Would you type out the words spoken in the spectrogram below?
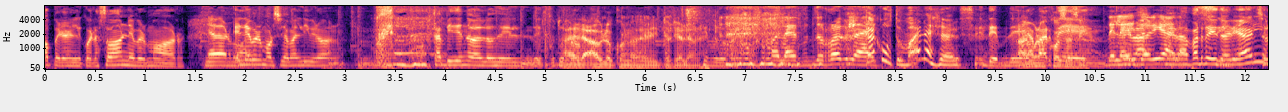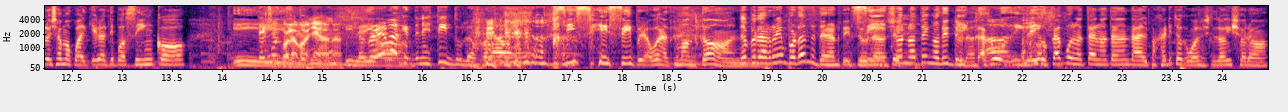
yo? Pero en el corazón, Nevermore. Nevermore. El Nevermore se llama el libro. Están pidiendo a los del, del futuro. Hablo con los de la O la de la de- Cacu, tu manager. Sí, De, de la parte cosas sí. De la editorial. De la parte Sí. editorial. Yo lo llamo cualquiera tipo 5 y. Tengo Cinco de la mañana. Y El digo- problema es que tenés títulos para ahora. Sí, sí, sí, pero bueno, un montón. No, pero es re importante tener títulos. Sí, Yo te- no tengo títulos. Y, Cacu- y le digo, Cacu, nota, anota, anota, el pajarito que vos lo y lloró.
